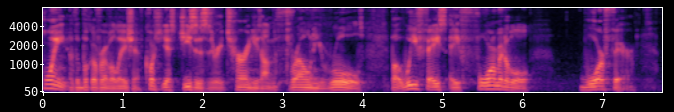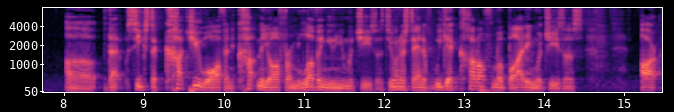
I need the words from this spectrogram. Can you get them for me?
point of the book of Revelation. Of course, yes, Jesus is returned, he's on the throne, he rules, but we face a formidable warfare uh, that seeks to cut you off and cut me off from loving union with Jesus. Do you understand? If we get cut off from abiding with Jesus, our,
